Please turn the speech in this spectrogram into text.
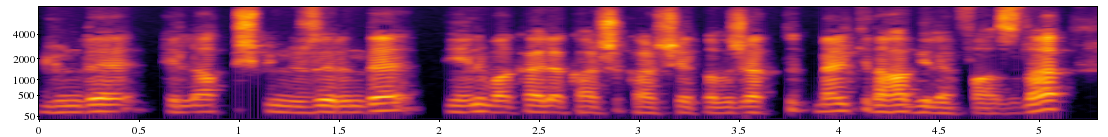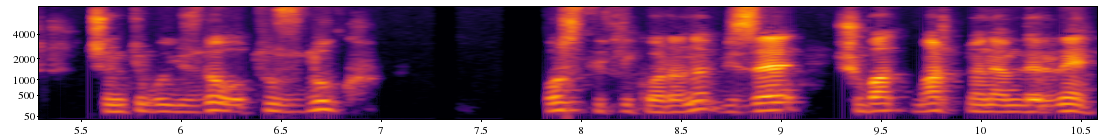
günde 50-60 bin üzerinde yeni vakayla karşı karşıya kalacaktık. Belki daha bile fazla. Çünkü bu %30'luk pozitiflik oranı bize Şubat-Mart dönemlerini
